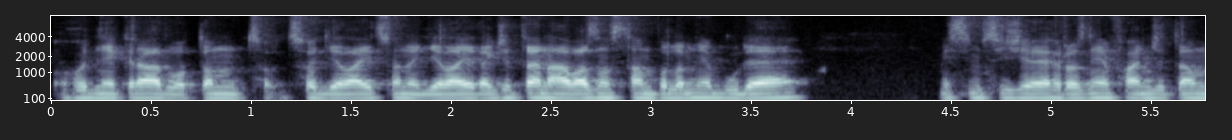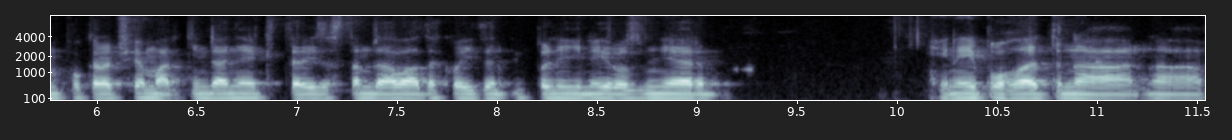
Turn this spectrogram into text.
hodněkrát o tom, co, co dělají, co nedělají, takže ta návaznost tam podle mě bude. Myslím si, že je hrozně fajn, že tam pokračuje Martin Daněk, který zase tam dává takový ten úplně jiný rozměr, jiný pohled na, na,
